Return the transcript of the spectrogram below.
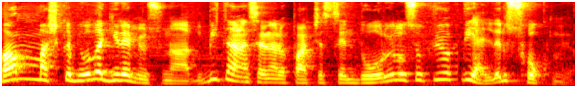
bambaşka bir yola giremiyorsun abi. Bir tane senaryo parçası seni doğru yola sokuyor, diğerleri sokmuyor.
